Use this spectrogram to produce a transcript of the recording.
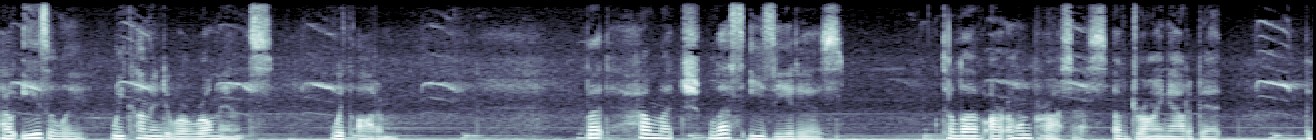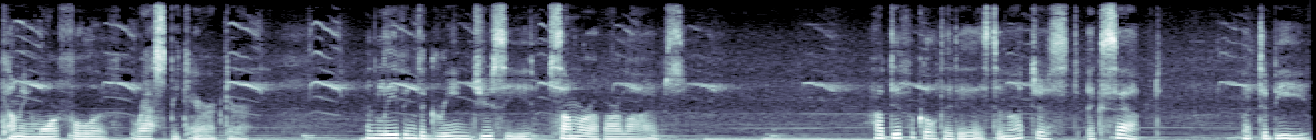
how easily we come into a romance with autumn, but how much less easy it is to love our own process of drawing out a bit, becoming more full of raspy character and leaving the green, juicy summer of our lives. How difficult it is to not just accept, but to be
